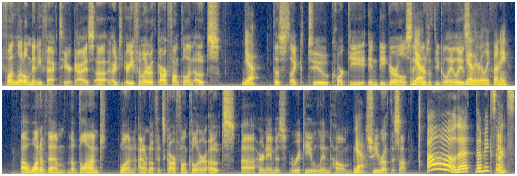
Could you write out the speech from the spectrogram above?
Fun little mini fact here, guys. Uh, are, are you familiar with Garfunkel and Oates? Yeah. Those like two quirky indie girl singers Yeah. with ukuleles. Yeah, they're really funny. Uh, one of them, the blonde one, I don't know if it's Garfunkel or Oates. Uh, her name is Riki Lindhome. Yeah. She wrote the song. Oh, that that makes sense.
